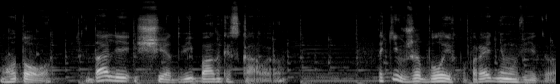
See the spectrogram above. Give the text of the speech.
Готово. Далі ще дві банки з кавою. Такі вже були в попередньому відео.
